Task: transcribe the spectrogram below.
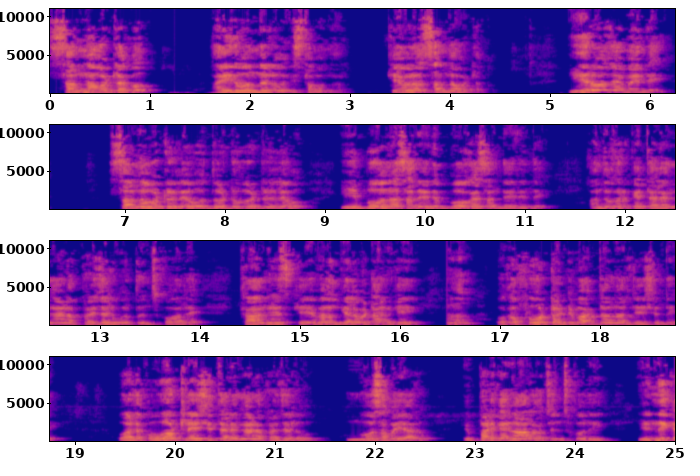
సన్న వడ్లకు ఐదు వందలు ఇస్తామన్నారు. కేవలం సన్న వడ్లకు. ఈ రోజు ఏమైంది? సన్న ఒడ్లు లేవు దొడ్డు ఒడ్లు లేవు. ఈ బోనస్ అనేది బోగస్ అని తేలింది. అందుకొరకే తెలంగాణ ప్రజలు గుర్తుంచుకోవాలి. కాంగ్రెస్ కేవలం గెలవటానికి ఒక ఫోర్ ట్వంటీ వాగ్దానాలు చేసింది. వాళ్ళకు ఓట్లేసి తెలంగాణ ప్రజలు మోసమయ్యారు. ఇప్పటికైనా ఆలోచించుకొని ఎన్నిక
